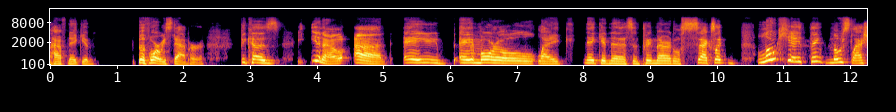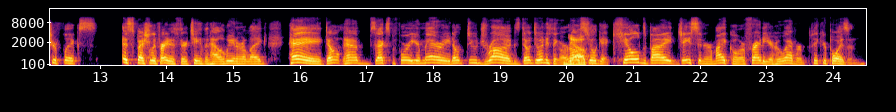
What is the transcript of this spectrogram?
half naked before we stab her because you know uh a amoral like nakedness and premarital sex like low-key i think most slasher flicks especially friday the 13th and halloween are like hey don't have sex before you're married. Don't do drugs. Don't do anything or else you'll get killed by jason or michael or freddy or whoever. Pick your poison.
